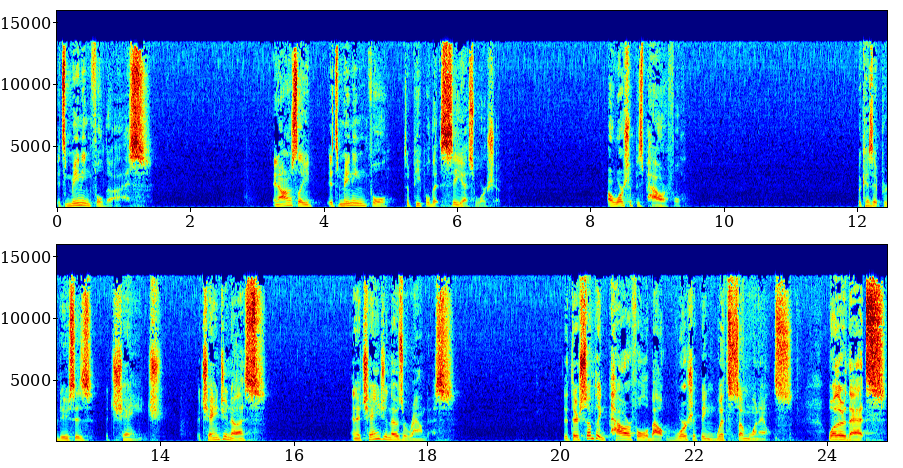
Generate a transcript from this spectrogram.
It's meaningful to us. And honestly, it's meaningful to people that see us worship. Our worship is powerful because it produces a change a change in us and a change in those around us. That there's something powerful about worshiping with someone else, whether that's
